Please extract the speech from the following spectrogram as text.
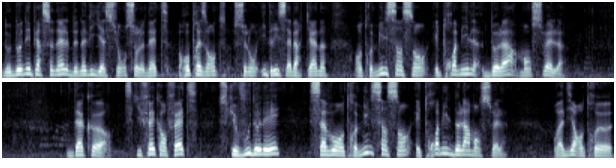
Nos données personnelles de navigation sur le net représentent, selon Idriss Aberkan, entre 1500 et 3000 dollars mensuels. D'accord. Ce qui fait qu'en fait, ce que vous donnez, ça vaut entre 1500 et 3000 dollars mensuels. On va dire entre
